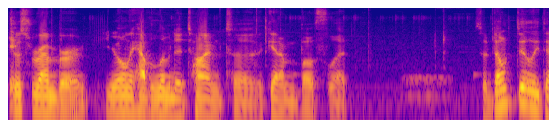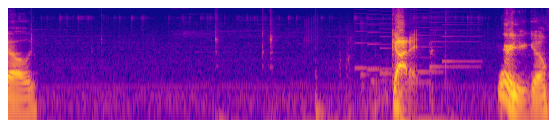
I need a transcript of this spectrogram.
just remember, you only have a limited time to get them both lit. So don't dilly dally. Got it. There you go.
